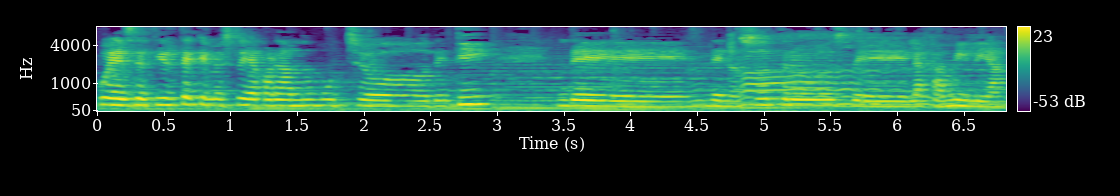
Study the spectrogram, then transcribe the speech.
pues decirte que me estoy acordando mucho de ti, de, de nosotros, de la familia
